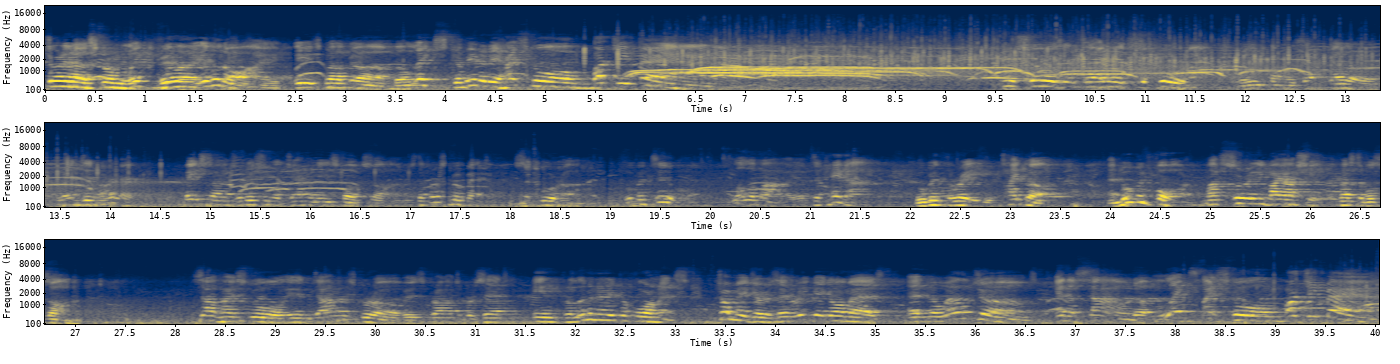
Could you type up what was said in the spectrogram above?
Joining us from Lake Villa, Illinois, please welcome the Lakes Community High School Marching Band. Your show is entitled Sakura, named by Zach Keller and Brendan Marner, based on traditional Japanese folk songs. The first movement, Sakura. Movement two, Lullaby of Takeda. Movement three, Taiko. And movement four, Matsuri Bayashi, festival song. South High School in Downers Grove is proud to present in preliminary performance drum majors Enrique Gomez and Noel Jones and the sound of Lakes High School Marching Band.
